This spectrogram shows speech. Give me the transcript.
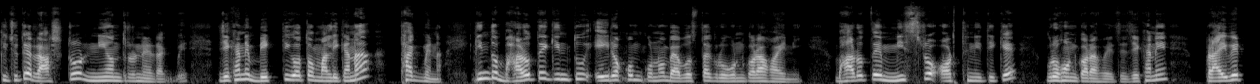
কিছুতে রাষ্ট্র নিয়ন্ত্রণে রাখবে। যেখানে ব্যক্তিগত মালিকানা থাকবে না। কিন্তু ভারতে কিন্তু এই রকম কোনো ব্যবস্থা গ্রহণ করা হয়নি। ভারতে মিশ্র অর্থনীতিকে গ্রহণ করা হয়েছে, যেখানে প্রাইভেট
